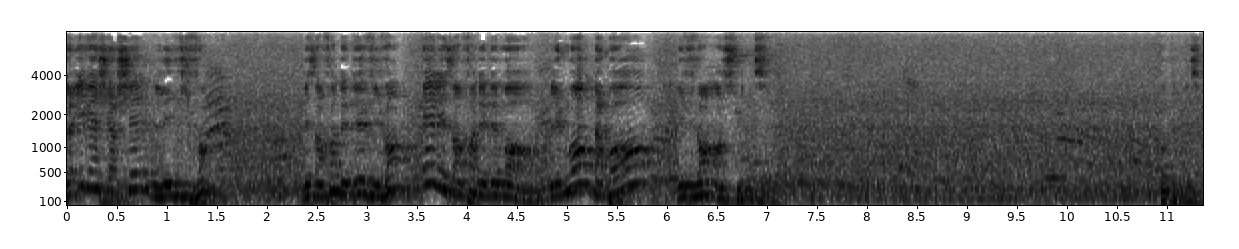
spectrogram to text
Donc il vient chercher les vivants, les enfants de Dieu vivants et les enfants de Dieu morts. Les morts d'abord, les vivants ensuite. Autre question.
